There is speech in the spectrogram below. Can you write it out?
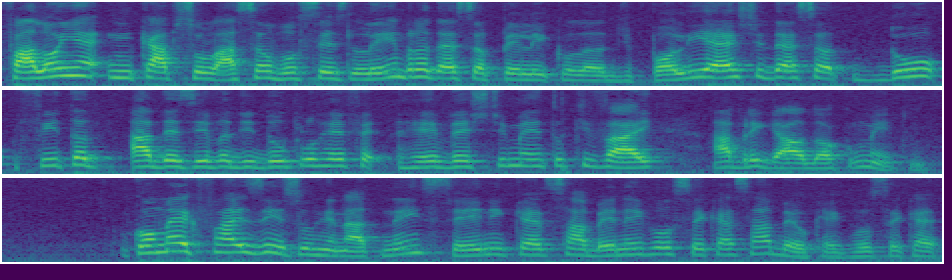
falou em encapsulação, vocês lembram dessa película de poliéster dessa do, fita adesiva de duplo revestimento que vai abrigar o documento. Como é que faz isso, Renato? Nem sei, nem quero saber, nem você quer saber. O que, é que você quer?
